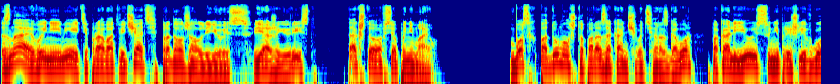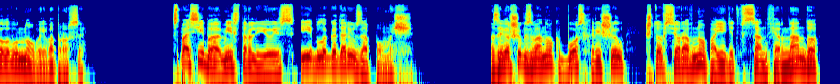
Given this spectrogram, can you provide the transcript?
«Знаю, вы не имеете права отвечать», — продолжал Льюис. «Я же юрист. Так что все понимаю. Босх подумал, что пора заканчивать разговор, пока Льюису не пришли в голову новые вопросы. «Спасибо, мистер Льюис, и благодарю за помощь». Завершив звонок, Босх решил, что все равно поедет в Сан-Фернандо,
